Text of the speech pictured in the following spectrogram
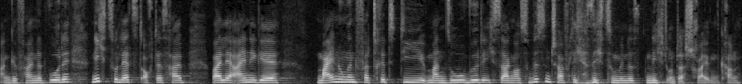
angefeindet wurde. Nicht zuletzt auch deshalb, weil er einige Meinungen vertritt, die man so, würde ich sagen, aus wissenschaftlicher Sicht zumindest nicht unterschreiben kann.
